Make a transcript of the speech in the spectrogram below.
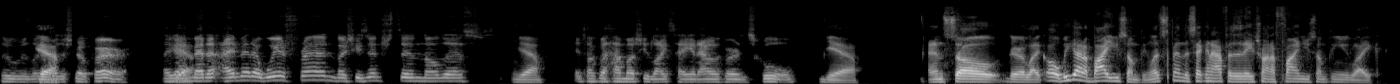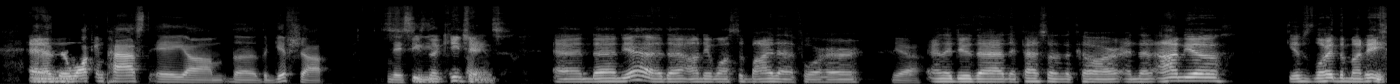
who was like Yeah. the chauffeur. Like Yeah. I met a I met a weird friend, like she's interested in all this. Yeah, And talked about how much he likes hanging out with her in school. yeah. And so they're like, "Oh, we got to buy you something. Let's spend the second half of the day trying to find you something you like." And, as they're walking past a um the the gift shop, they see the keychains, and then yeah, then Anya wants to buy that for her, Yeah, and they do that. They pass on the car, and then Anya gives Lloyd the money.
